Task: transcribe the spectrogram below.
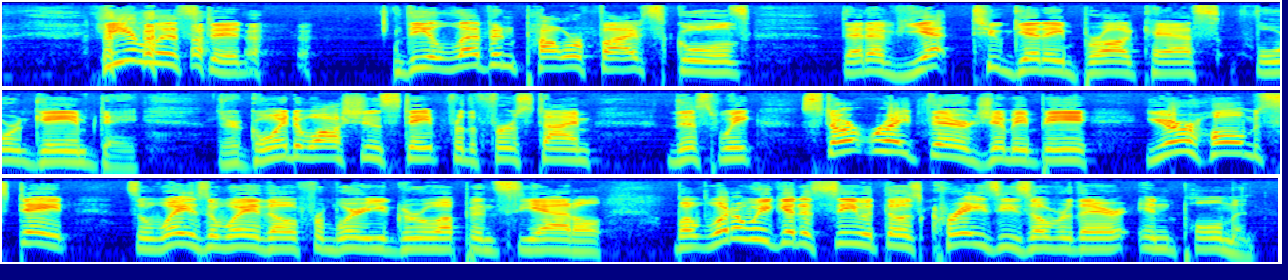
he listed the 11 Power 5 schools that have yet to get a broadcast for game day. They're going to Washington State for the first time this week. Start right there, Jimmy B. Your home state. It's a ways away, though, from where you grew up in Seattle. But what are we going to see with those crazies over there in Pullman?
